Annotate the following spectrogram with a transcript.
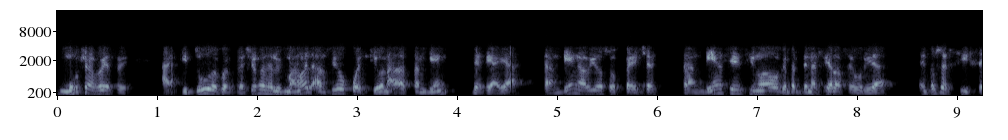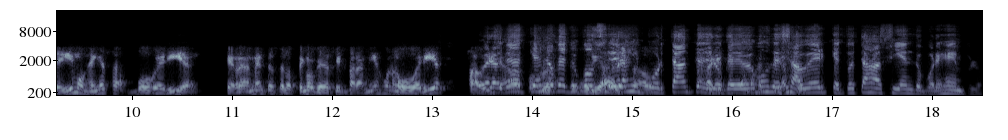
muchas veces actitudes o expresiones de Luis Manuel han sido cuestionadas también desde allá. También ha habido sospechas, también se ha insinuado que pertenecía a la seguridad. Entonces, si seguimos en esa bobería, que realmente se lo tengo que decir, para mí es una bobería. Pero ¿qué es lo que tú consideras importante de lo que debemos de saber que tú estás haciendo, por ejemplo?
